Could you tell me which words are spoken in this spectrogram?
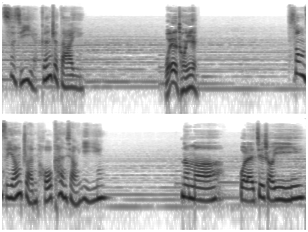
自己也跟着答应。我也同意。宋子阳转头看向易英，那么我来介绍易英。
